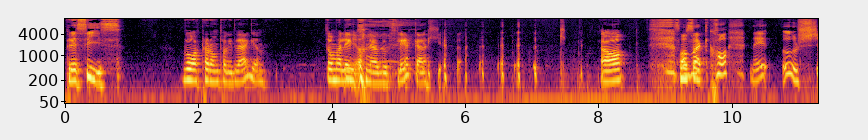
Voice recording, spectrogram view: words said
Precis. Vart har de tagit vägen? De har lekt Ja. snögubbslekar. Ja, som Vad sagt. Nej usch.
